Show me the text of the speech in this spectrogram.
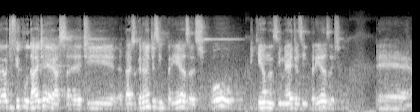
maior dificuldade é essa, é de das grandes empresas ou pequenas e médias empresas é,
